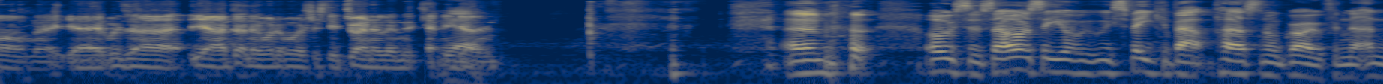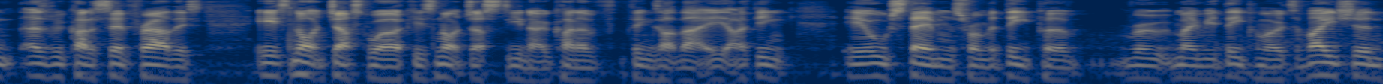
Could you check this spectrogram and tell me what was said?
Oh mate, yeah, it was. Uh, yeah, I don't know what it was, just the adrenaline that kept me Yeah. going. um, awesome. So obviously we speak about personal growth, and, and as we kind of said throughout this, it's not just work. It's not just you know kind of things like that. I think it all stems from a deeper root, maybe a deeper motivation.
